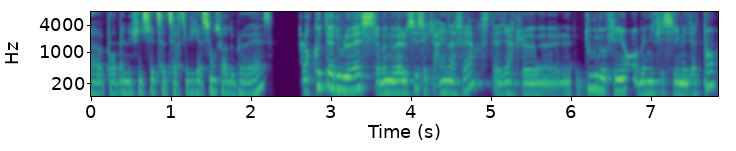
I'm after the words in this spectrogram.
euh, pour bénéficier de cette certification sur AWS alors côté AWS, la bonne nouvelle aussi, c'est qu'il n'y a rien à faire. C'est-à-dire que tous nos clients en bénéficient immédiatement.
